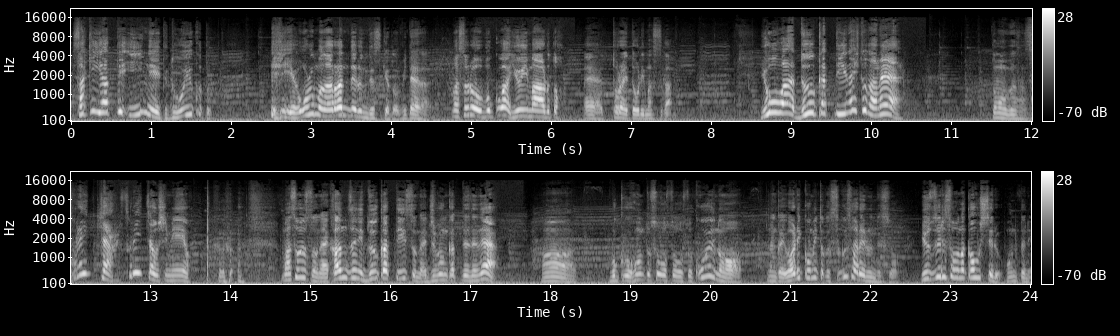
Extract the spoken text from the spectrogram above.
先やっていいねってどういうこと？いや、俺も並んでるんですけど、みたいな。まあ、それを僕は言い回ると、えー、捉えておりますが。要は、ドゥーカっていいな人だね。ともぶんさん、それ言っちゃ、それ言っちゃおしめえよ。まあそうですよね。完全にドゥーカっていいっすよね。自分勝手でね。はい、あ、僕、ほんとそうそうそう。こういうの、なんか割り込みとかすぐされるんですよ。譲りそうな顔してる。本当に。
